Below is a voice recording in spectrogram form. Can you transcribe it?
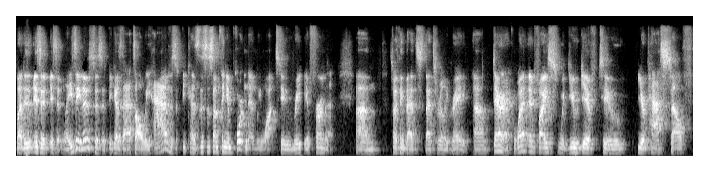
But is it is it laziness? Is it because that's all we have? Is it because this is something important and we want to reaffirm it? Um, so i think that's that's really great. Um, derek what advice would you give to your past self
